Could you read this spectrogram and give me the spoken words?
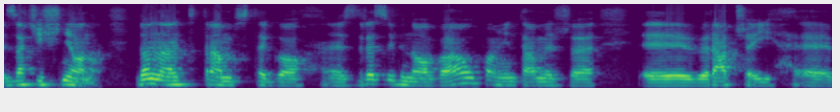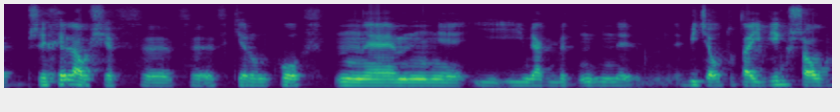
zacieśniona. Donald Trump z tego e, zrezygnował. Pamiętamy, że e, raczej przychylał się w, w, w kierunku i, i jakby widział tutaj większą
